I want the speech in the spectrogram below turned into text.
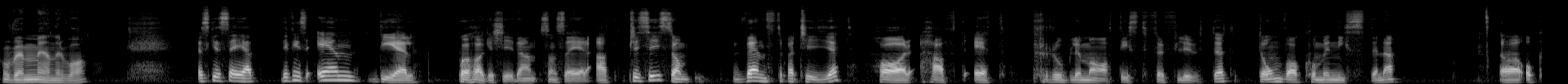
Och vem menar vad? Jag skulle säga att det finns en del på högersidan som säger att precis som Vänsterpartiet har haft ett problematiskt förflutet. De var kommunisterna. Och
